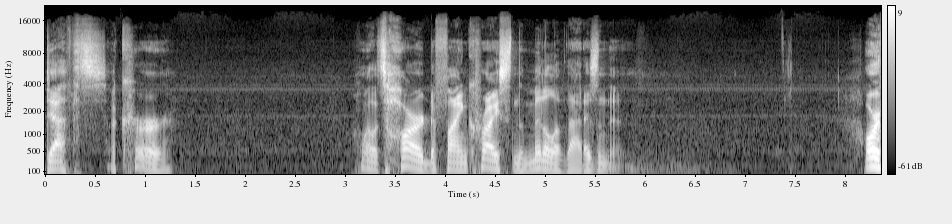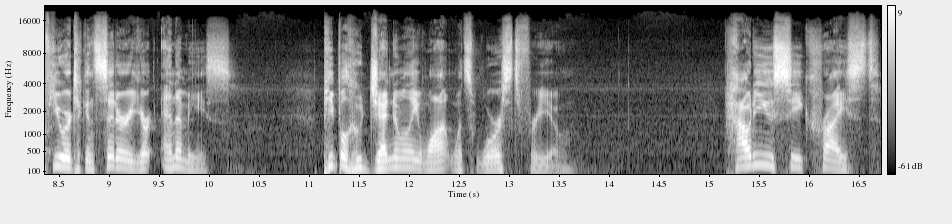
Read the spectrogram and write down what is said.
deaths occur. Well, it's hard to find Christ in the middle of that, isn't it? Or if you were to consider your enemies, people who genuinely want what's worst for you, how do you see Christ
